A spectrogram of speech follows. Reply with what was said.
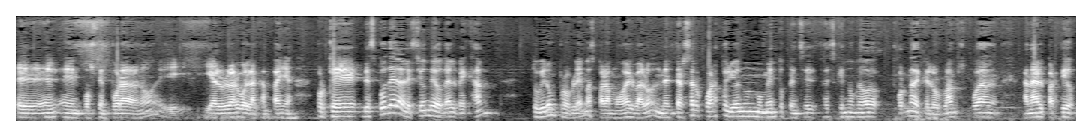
eh, en, postemporada, ¿no? Y, y, a lo largo de la campaña. Porque después de la lesión de Odell Beckham, tuvieron problemas para mover el balón. En el tercer cuarto yo en un momento pensé, ¿sabes qué? No veo forma de que los Rams puedan ganar el partido.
